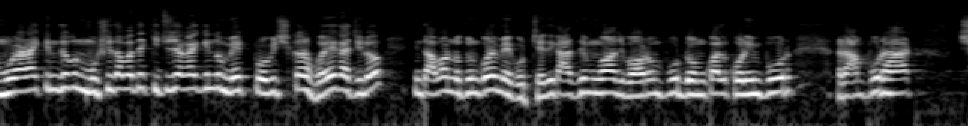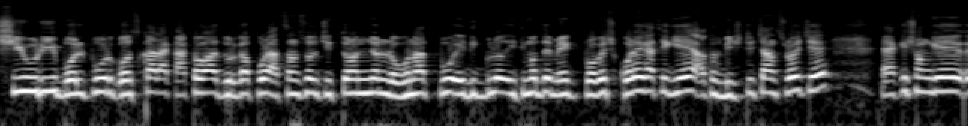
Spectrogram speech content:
মুরারায় কিন্তু দেখুন মুর্শিদাবাদের কিছু জায়গায় কিন্তু মেঘ প্রবিষ্কার হয়ে গেছিল, কিন্তু আবার নতুন করে মেঘ উঠছে। এদিকে আজিমগঞ্জ, বহরমপুর, ডোমকল, করিমপুর, রামপুরহাট শিউড়ি বোলপুর গোসকারা কাটোয়া, দুর্গাপুর, আসানসোল, চিত্তরঞ্জন, রঘুনাথপুর, এই দিকগুলো ইতিমধ্যে মেঘ প্রবেশ করে গেছে গিয়ে, অর্থাৎ বৃষ্টির চান্স রয়েছে। একই সঙ্গে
